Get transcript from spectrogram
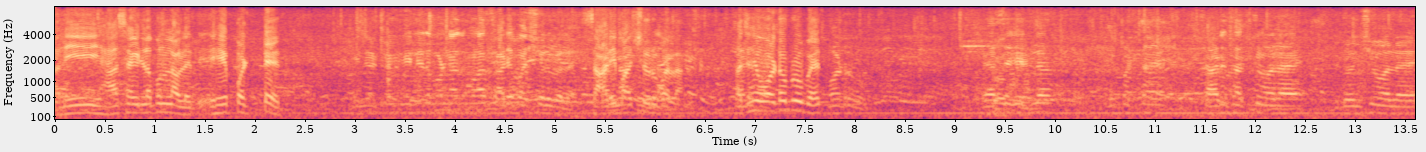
आणि ह्या साईडला पण लावलेत. हे पट्टे आहेत. इलेक्ट्रिक गेलेलं पडणार तुम्हाला साडेपाचशे रुपयाला आहे. साडेपाचशे रुपयाला. अच्छा हे वॉटरप्रूफ आहेत? वॉटरप्रूफ असं घेतलं हे पट्टा आहे. साडेसातशे वाला आहे हे दोनशे वाला आहे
